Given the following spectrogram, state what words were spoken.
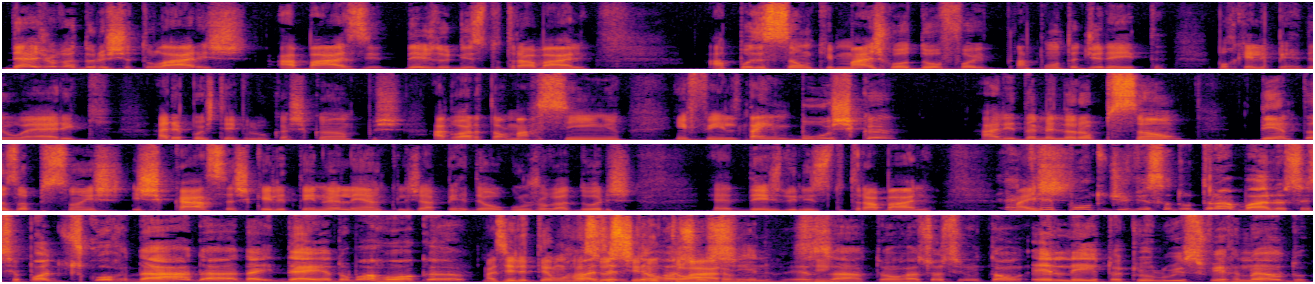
10 jogadores titulares à base desde o início do trabalho. A posição que mais rodou foi a ponta direita, porque ele perdeu o Eric, aí depois teve o Lucas Campos, agora tá o Marcinho. Enfim, ele tá em busca ali da melhor opção dentro das opções escassas que ele tem no elenco. Ele já perdeu alguns jogadores eh, desde o início do trabalho. É Mas, ponto de vista do trabalho. Assim, você pode discordar da, da ideia do Barroca mas ele tem um Mas ele tem raciocínio um claro. raciocínio, Sim. exato. É um raciocínio, então, eleito aqui o Luiz Fernando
